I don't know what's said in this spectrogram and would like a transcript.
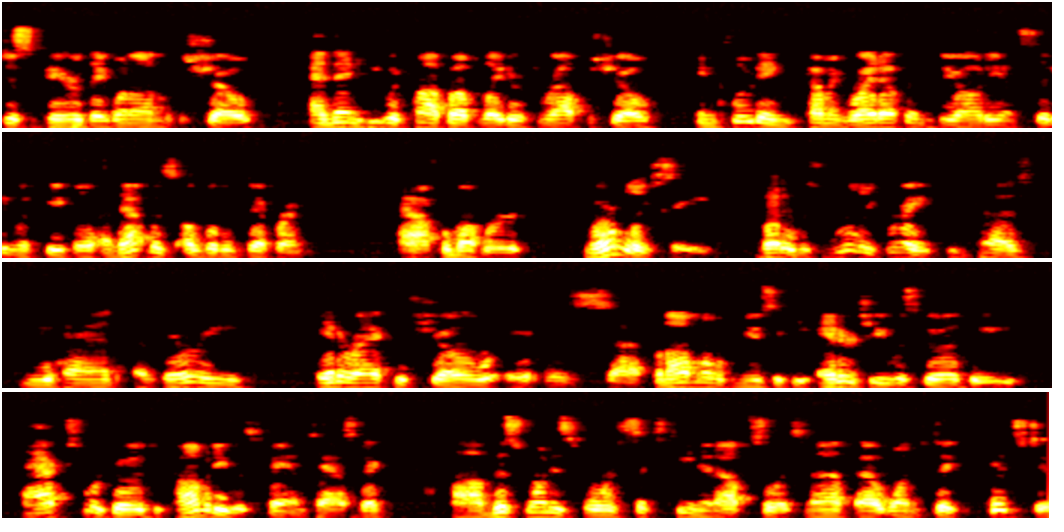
disappeared. They went on with the show. And then he would pop up later throughout the show, including coming right up into the audience, sitting with people. And that was a little different uh, from what we normally see. But it was really great because you had a very interactive show. It was uh, phenomenal with music. The energy was good. The acts were good. The comedy was fantastic. Um, this one is for 16 and up, so it's not uh, one to take kids to.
